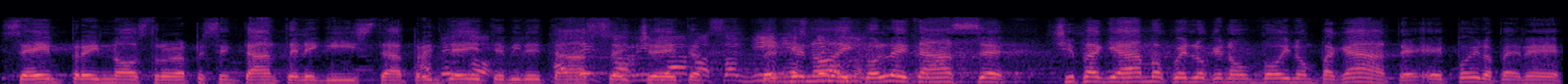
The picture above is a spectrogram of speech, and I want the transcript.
sempre il nostro rappresentante leghista, prendetevi le tasse, eccetera, perché noi con le tasse ci paghiamo quello che non- voi non pagate e poi, lo- ne,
